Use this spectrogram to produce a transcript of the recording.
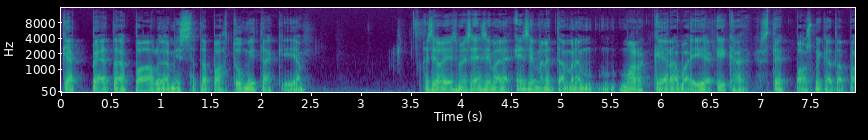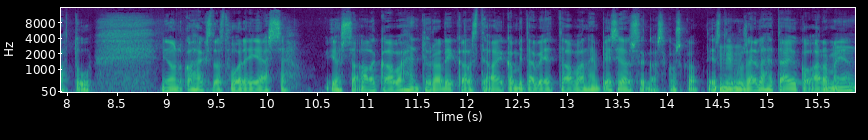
käppejä tai paaluja, missä tapahtuu mitäkin. Ja siellä oli esimerkiksi ensimmäinen, ensimmäinen tämmöinen markkeeraava ikästeppaus, mikä tapahtuu, niin on 18 vuoden iässä, jossa alkaa vähentyä radikaalisti aika, mitä viettää vanhempien sisällösten kanssa, koska tietysti mm. usein lähdetään joko armeijan mm,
